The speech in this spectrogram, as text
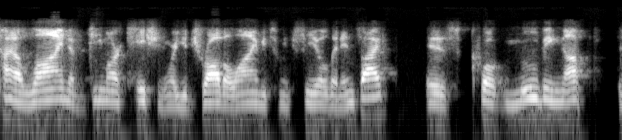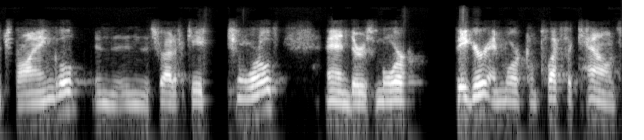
kind of line of demarcation where you draw the line between field and inside is quote moving up the triangle in, in the stratification world and there's more bigger and more complex accounts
